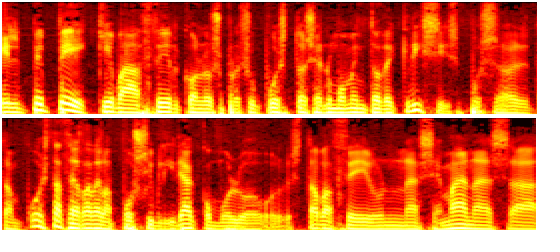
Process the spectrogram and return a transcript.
¿El PP qué va a hacer con los presupuestos en un momento de crisis? Pues eh, tampoco está cerrada la posibilidad, como lo estaba hace unas semanas, a,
